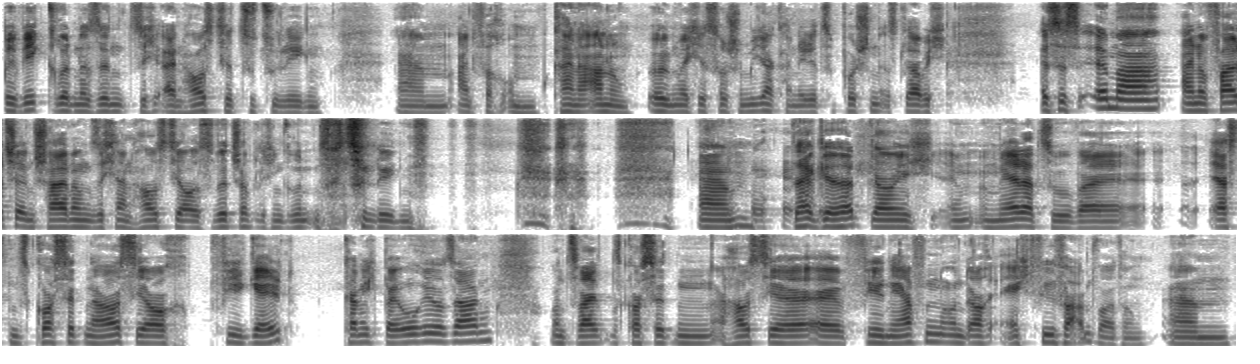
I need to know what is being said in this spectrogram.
Beweggründe sind, sich ein Haustier zuzulegen ähm, einfach um, keine Ahnung, irgendwelche Social-Media-Kanäle zu pushen, ist, glaube ich, es ist immer eine falsche Entscheidung, sich ein Haustier aus wirtschaftlichen Gründen zuzulegen. ähm, da gehört, glaube ich, mehr dazu, weil erstens kostet ein Haustier auch viel Geld, kann ich bei Oreo sagen. Und zweitens kostet ein Haustier äh, viel Nerven und auch echt viel Verantwortung. Ähm,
